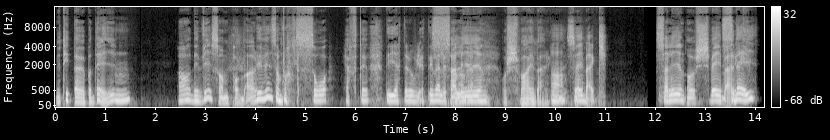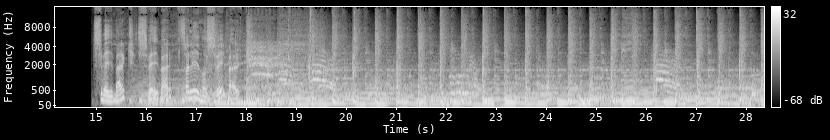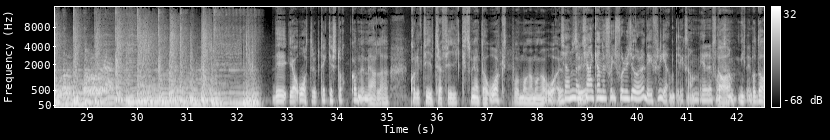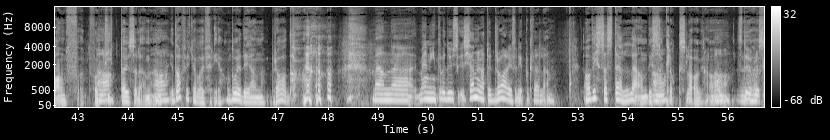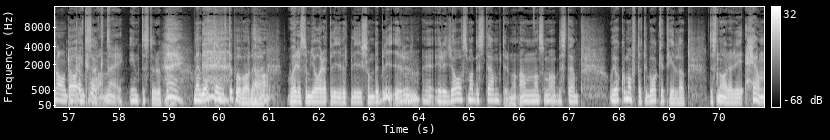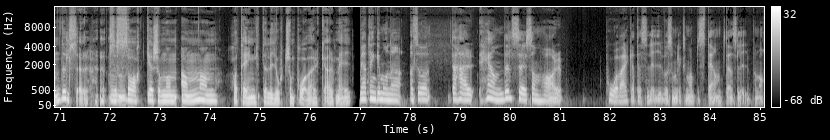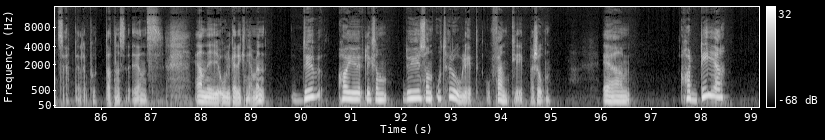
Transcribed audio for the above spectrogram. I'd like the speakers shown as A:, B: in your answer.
A: Nu tittar jag på dig.
B: Mm.
A: Ja, det är vi som poddar.
B: Det är vi som poddar.
A: Så häftigt.
B: Det är jätteroligt. Det är väldigt spännande.
A: Salin och Schweiberg.
B: Ja, Sveiberg.
A: Salin och Schweiberg.
B: Svej. Sveiberg.
A: Sveiberg. Salin och Sveiberg. Det, jag återupptäcker Stockholm nu med alla kollektivtrafik som jag inte har åkt på många, många år.
B: Känn, men,
A: det-
B: känn, kan du, få- får du göra det i fred? Liksom? Är det folk
A: Ja,
B: som,
A: mitt på dagen. Folk
B: Ja.
A: tittar ju sådär. Men
B: Ja.
A: idag fick jag vara i fred och då är det en bra dag.
B: Men, eh, men inte, du känner att du drar dig för det på kvällen?
A: Ja, vissa ställen, vissa
B: Ja.
A: klockslag.
B: Ja, Stureplan klockan två, nej.
A: Inte Stureplan. Men det jag tänkte på var det här,
B: Ja.
A: Vad är det som gör att livet blir som det blir?
B: Mm.
A: Eh, Är det jag som har bestämt? Är det någon annan som har bestämt? Och jag kommer ofta tillbaka till att det snarare är händelser, alltså
B: Mm.
A: saker som någon annan har tänkt eller gjort som påverkar mig.
B: Men jag tänker Mona, alltså det här händelser som har påverkat ens liv och som liksom har bestämt ens liv på något sätt eller puttat ens, ens, en i olika riktningar. Men du har ju liksom, du är ju en sån otroligt offentlig person. Ehm, har det,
